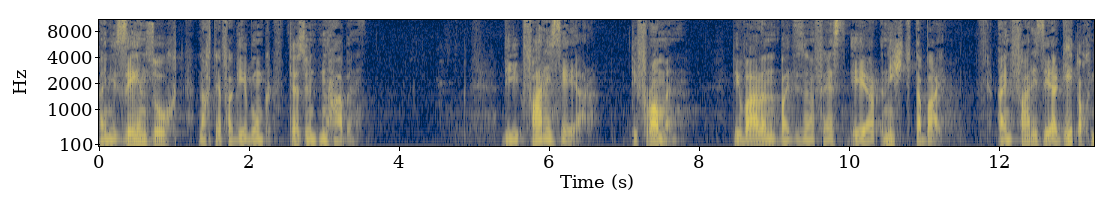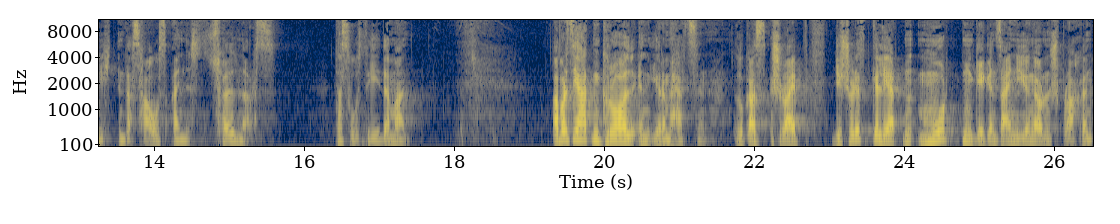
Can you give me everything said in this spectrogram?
eine Sehnsucht nach der Vergebung der Sünden haben. Die Pharisäer, die Frommen, die waren bei diesem Fest eher nicht dabei. Ein Pharisäer geht doch nicht in das Haus eines Zöllners. Das wusste jeder Mann. Aber sie hatten Groll in ihrem Herzen. Lukas schreibt, die Schriftgelehrten murrten gegen seine Jünger und sprachen,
